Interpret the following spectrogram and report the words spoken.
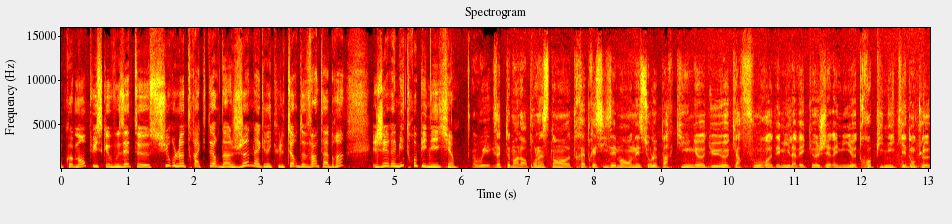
comment, puisque vous êtes sur le tracteur d'un jeune agriculteur de Vintabrin, Jérémy Tropini. Oui, exactement. Alors pour l'instant, euh, très précisément, on est sur le parking euh, du euh, carrefour des Milles avec Jérémy Tropini, qui est donc le,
